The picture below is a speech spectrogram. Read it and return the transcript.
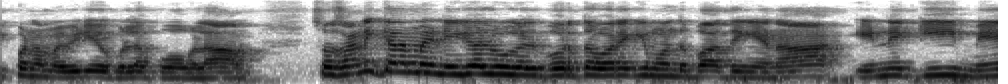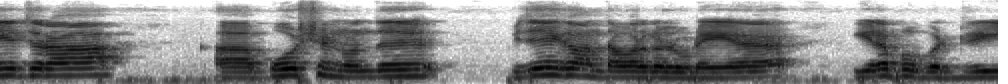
இப்போ நம்ம வீடியோக்குள்ளே போகலாம். ஸோ சனிக்கிழமை நிகழ்வுகள் பொறுத்த வரைக்கும் வந்து பார்த்தீங்கன்னா இன்னைக்கு மேஜராக போர்ஷன் வந்து விஜயகாந்த் அவர்களுடைய இறப்பு பற்றி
